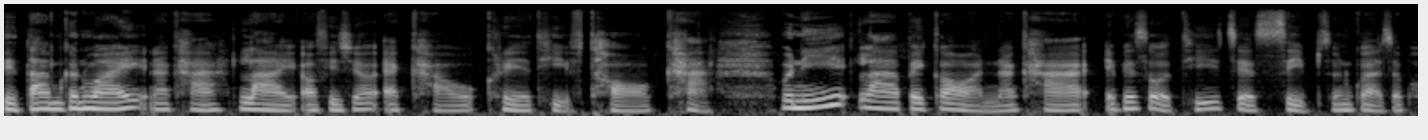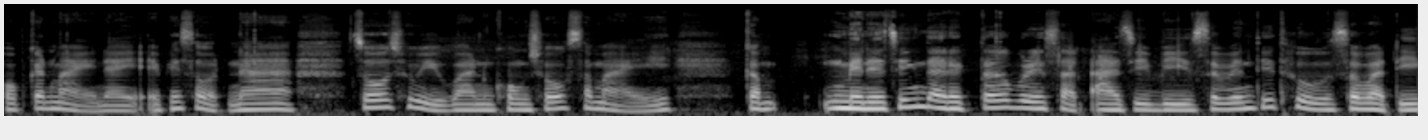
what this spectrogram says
ติดตามกันไว้นะคะ Line Official Account Creative Talk ค่ะ วันนี้ลาไปก่อนนะคะ episode ที่ 70 จนกว่าจะพบกันใหม่ใน episode หน้า โจ ฉวีวรรณ คงโชคสมัยกับ Managing Director บริษัท RGB 72 สวัสดี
